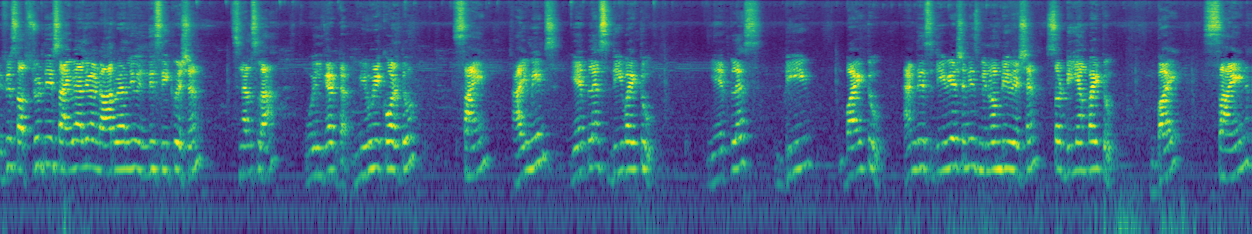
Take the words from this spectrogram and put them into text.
If you substitute this i value and r value in this equation snell's law we will get mu equal to sine i means a plus d by 2 a plus d by 2 and this deviation is minimum deviation. So dm by 2 by sine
